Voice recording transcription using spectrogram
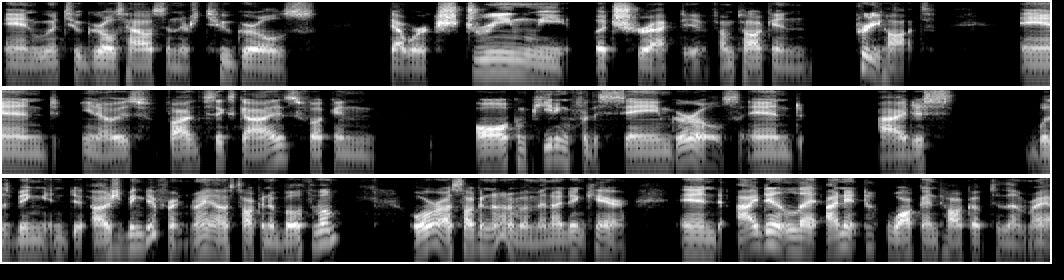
and we went to a girl's house, and there's two girls that were extremely attractive. I'm talking pretty hot. And, you know, it's five, six guys fucking all competing for the same girls, and I just was being I was just being different, right? I was talking to both of them, or I was talking to none of them, and I didn't care. and I didn't let I didn't walk and talk up to them, right?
